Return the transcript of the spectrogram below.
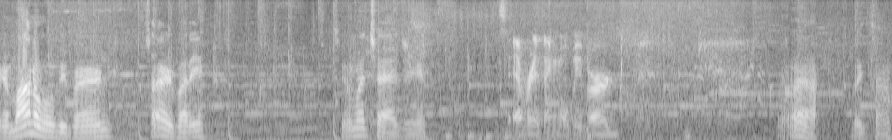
Your mana will be burned. Sorry, buddy. Too much agi. Everything will be burned. Oh yeah, big time.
